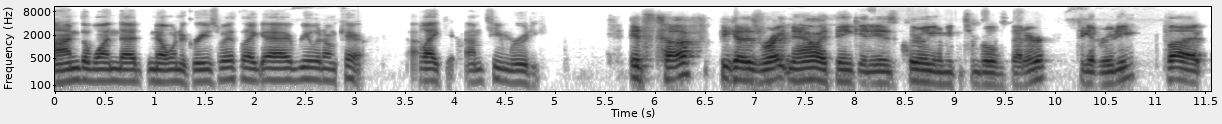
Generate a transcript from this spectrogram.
I'm the one that no one agrees with, like, I really don't care. I like it. I'm Team Rudy. It's tough because right now I think it is clearly going to make the Timberwolves better to get Rudy, but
